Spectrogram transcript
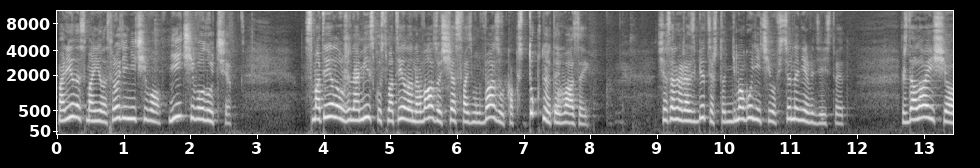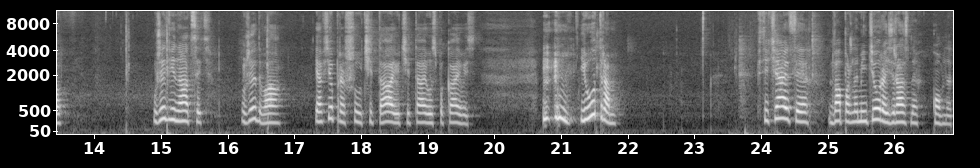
Молилась, молилась, вроде ничего, ничего лучше. Смотрела уже на миску, смотрела на вазу, сейчас возьму вазу, как стукну этой вазой. Сейчас она разбьется, что не могу ничего, все на нервы действует. Ждала еще, уже 12, уже 2. Я все прошу, читаю, читаю, успокаиваюсь. И утром встречаются два парламентера из разных комнат.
